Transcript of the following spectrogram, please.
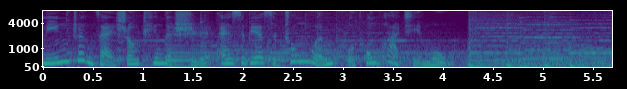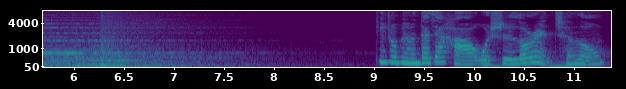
您正在收听的是 SBS 中文普通话节目。听众朋友们，大家好，我是 Lauren 陈龙。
